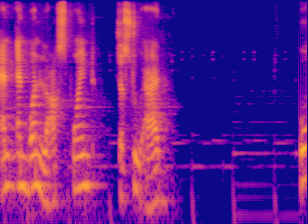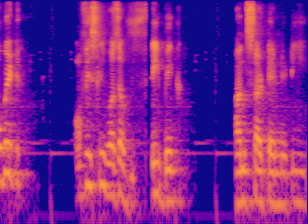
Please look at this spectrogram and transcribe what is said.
and and one last point just to add covid obviously was a very big uncertainty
